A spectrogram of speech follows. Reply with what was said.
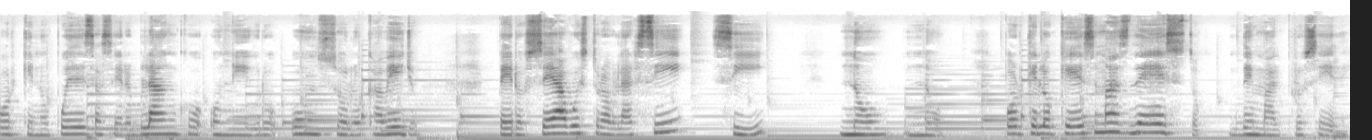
porque no puedes hacer blanco o negro un solo cabello, pero sea vuestro hablar sí, sí, no, no, porque lo que es más de esto, de mal procede.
